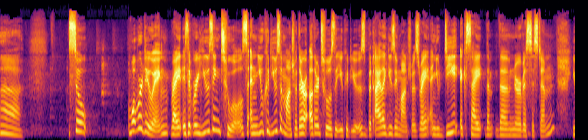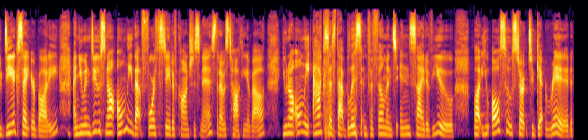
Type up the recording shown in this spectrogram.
so what we're doing, right, is that we're using tools, and you could use a mantra. There are other tools that you could use, but I like using mantras, right? And you de excite the, the, nervous system, you de excite your body, and you induce not only that fourth state of consciousness that I was talking about, you not only access that bliss and fulfillment inside of you, but you also start to get rid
